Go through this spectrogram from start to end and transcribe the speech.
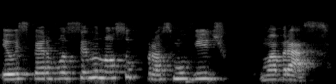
Eu espero você no nosso próximo vídeo. Um abraço!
